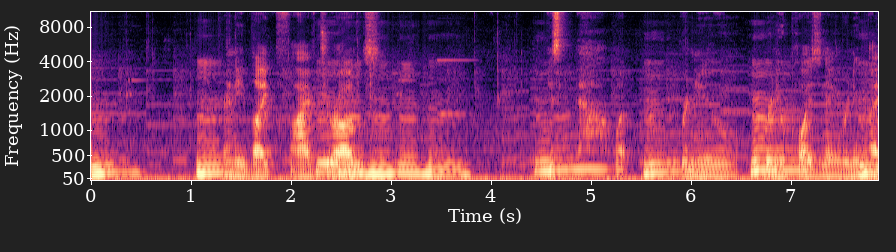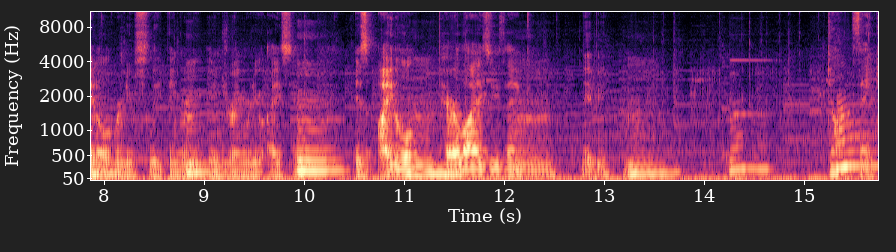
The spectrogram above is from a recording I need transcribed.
Mm-hmm. I need like five mm-hmm. drugs. Mm-hmm. Is ah, what? Mm-hmm. Renew, renew poisoning, renew idle, renew sleeping, renew injuring, renew icing. Is idle Mm. paralyze? You think? Mm, maybe. Don't. Thank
